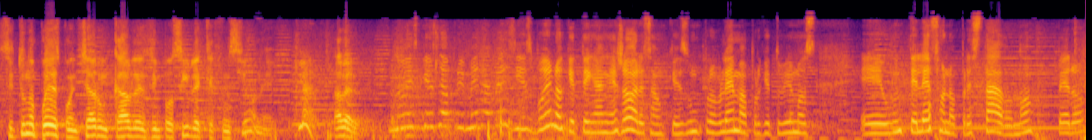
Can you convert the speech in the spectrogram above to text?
Si tú no puedes ponchar un cable es imposible que funcione. Claro. A ver, No, es que es la primera vez y es bueno que tengan errores, aunque es un problema porque tuvimos eh, un teléfono prestado, ¿no? Pero un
